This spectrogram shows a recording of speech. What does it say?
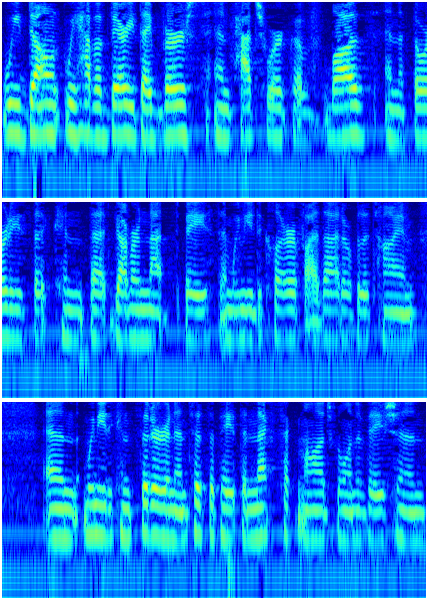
we don't. We have a very diverse and patchwork of laws and authorities that can that govern that space, and we need to clarify that over the time and we need to consider and anticipate the next technological innovation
